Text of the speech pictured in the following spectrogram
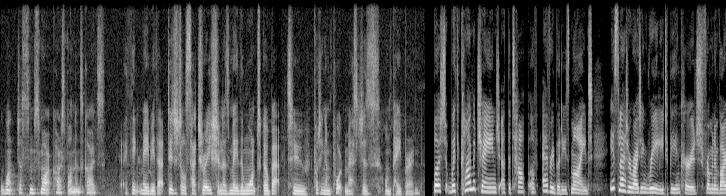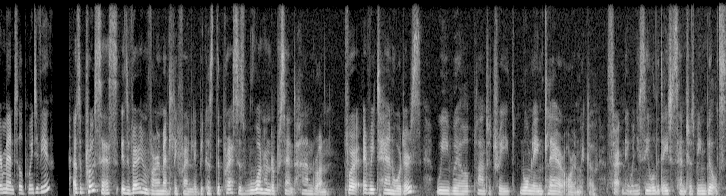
want just some smart correspondence cards. I think maybe that digital saturation has made them want to go back to putting important messages on paper. But with climate change at the top of everybody's mind, is letter writing really to be encouraged from an environmental point of view? As a process, it's very environmentally friendly because the press is 100% hand run. For every 10 orders, we will plant a tree, normally in Clare or in Wicklow. Certainly, when you see all the data centres being built,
